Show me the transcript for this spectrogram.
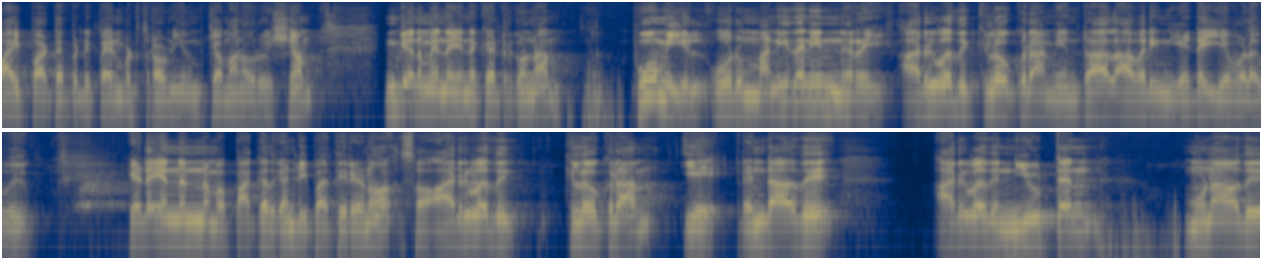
வாய்ப்பாட்டை எப்படி பயன்படுத்துகிறோம் அப்படிங்கிறது முக்கியமான ஒரு விஷயம். இங்கே நம்ம என்ன என்ன கேட்டிருக்கோம்னா பூமியில் ஒரு மனிதனின் நிறை அறுபது கிலோகிராம் என்றால் அவரின் எடை எவ்வளவு? எடை என்னன்னு நம்ம பார்க்கறது கண்டிப்பாக தெரியணும். ஸோ அறுபது கிலோகிராம் ஏ ரெண்டாவது அறுபது நியூட்டன். மூணாவது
